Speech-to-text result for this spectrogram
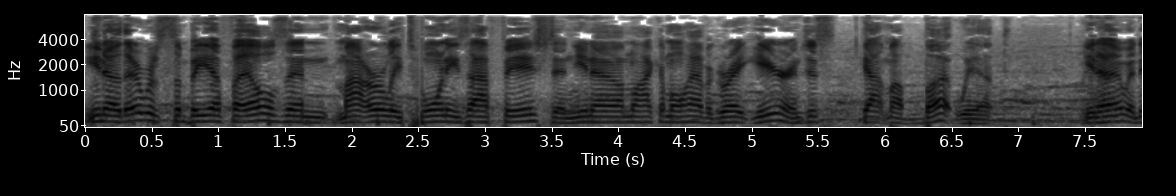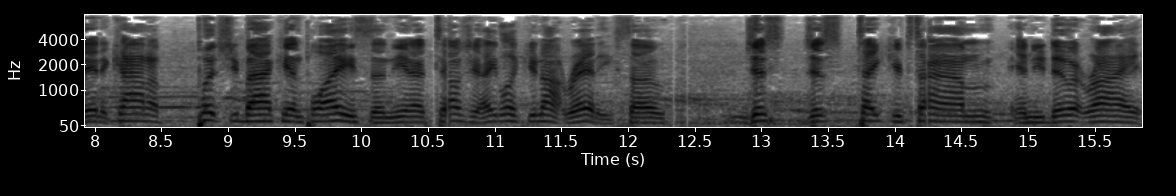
you know, there was some BFLs in my early 20s I fished, and you know, I'm like, I'm gonna have a great year, and just got my butt whipped. You know, and then it kind of puts you back in place, and you know, tells you, hey, look, you're not ready. So just just take your time and you do it right,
